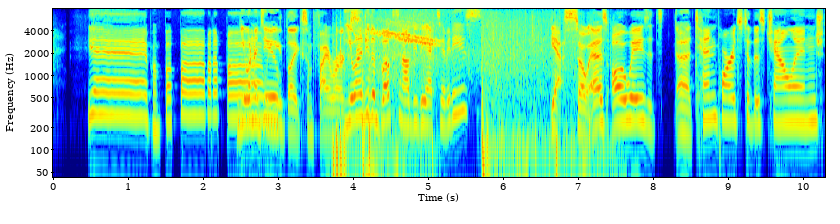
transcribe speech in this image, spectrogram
Yay! Bum, ba, ba, ba, da, ba. You wanna We do- need, like some fireworks? You want to do the books, and I'll do the activities. Yes. So as always, it's uh, ten parts to this challenge.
